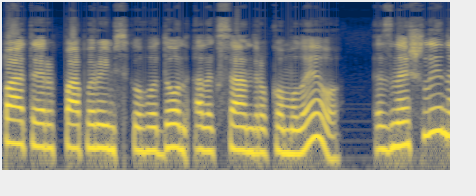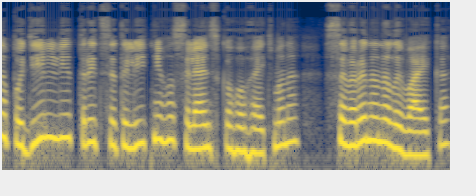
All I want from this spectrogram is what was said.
патер папи римського Дон Александро Комулео знайшли на Поділлі 30-літнього селянського гетьмана Северина Наливайка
